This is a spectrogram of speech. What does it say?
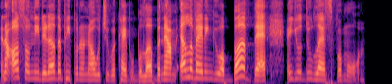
And I also needed other people to know what you were capable of. But now I'm elevating you above that and you'll do less for more.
